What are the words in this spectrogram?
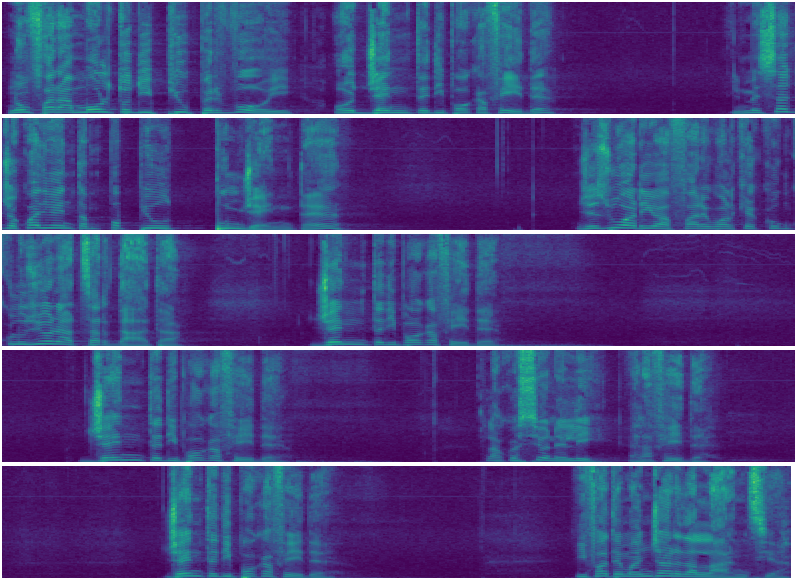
non farà molto di più per voi, o gente di poca fede? Il messaggio qua diventa un po' più pungente. Eh? Gesù arriva a fare qualche conclusione azzardata. Gente di poca fede. Gente di poca fede. La questione è lì, è la fede. Gente di poca fede vi fate mangiare dall'ansia,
